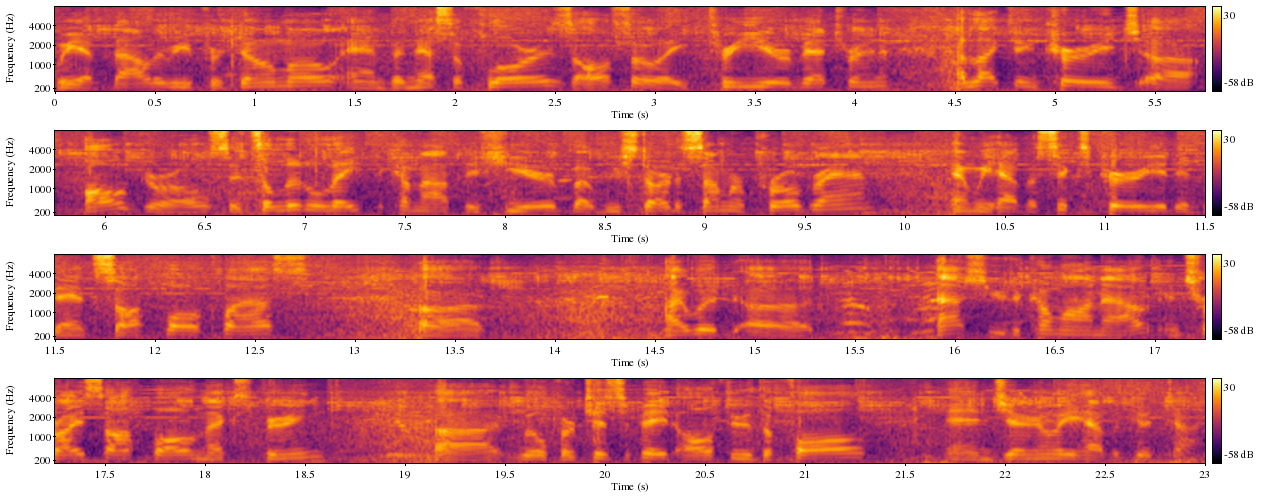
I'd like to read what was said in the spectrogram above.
We have Valerie Perdomo and Vanessa Flores, also a three-year veteran. I'd like to encourage uh, all girls. It's a little late to come out this year, but we start a summer program and we have a six-period advanced softball class. Uh, I would uh, ask you to come on out and try softball next spring. Uh, we'll participate all through the fall and generally have a good time.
